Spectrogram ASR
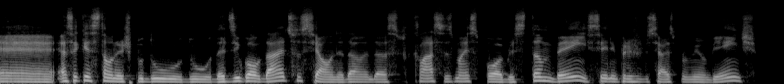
é, essa questão, né, tipo, do, do, da desigualdade social, né, da, das classes mais pobres também serem prejudiciais para o meio ambiente,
